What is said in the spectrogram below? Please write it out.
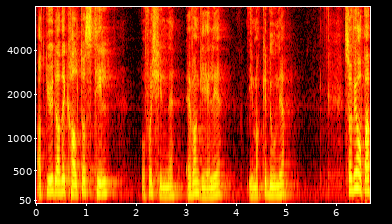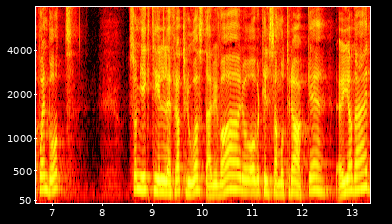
at Gud hadde kalt oss til å forkynne evangeliet i Makedonia. Så vi hoppa på en båt som gikk til, fra Troas, der vi var, og over til Samotrake, øya der.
